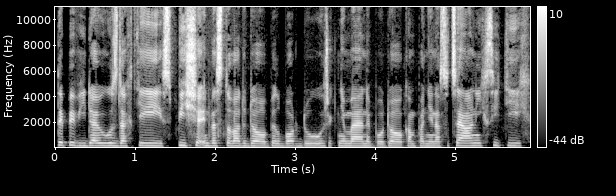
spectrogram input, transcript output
typy výdajů, zda chtějí spíše investovat do billboardů, řekněme, nebo do kampaně na sociálních sítích.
